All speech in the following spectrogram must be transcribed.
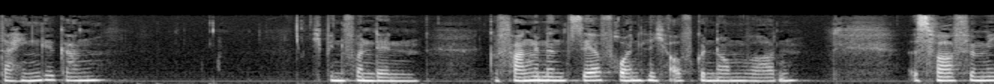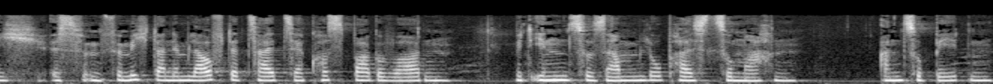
dahin gegangen. Ich bin von den Gefangenen sehr freundlich aufgenommen worden. Es war für mich, ist für mich dann im Lauf der Zeit sehr kostbar geworden, mit ihnen zusammen Lobpreis zu machen, anzubeten,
